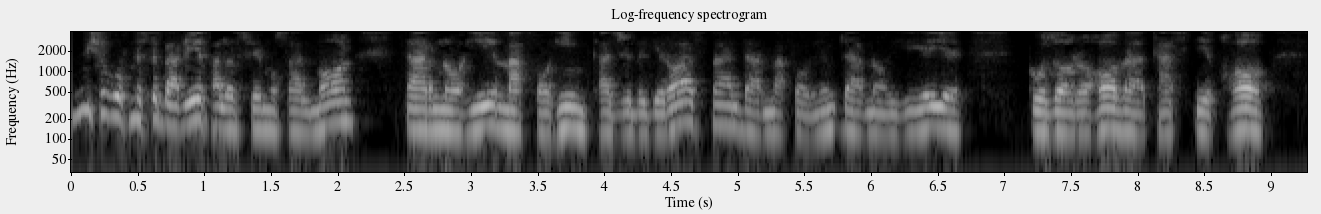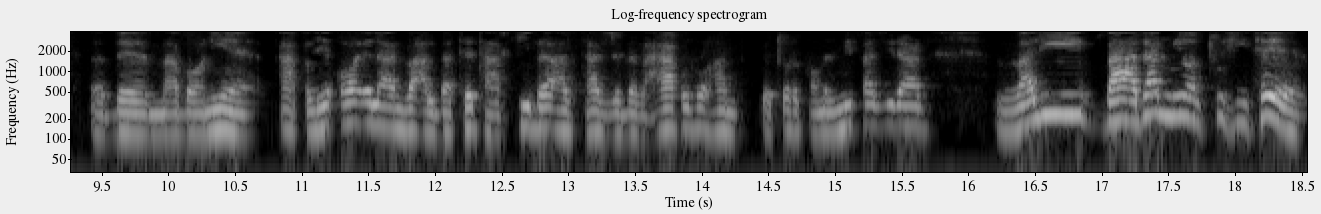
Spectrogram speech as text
میشه گفت مثل بقیه فلاسفه مسلمان در ناحیه مفاهیم تجربه گرا هستند در مفاهیم در ناحیه گزاره ها و تصدیق ها به مبانی عقلی قائلن و البته ترکیب از تجربه و عقل رو هم به طور کامل میپذیرن. ولی بعدا میان تو هیته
